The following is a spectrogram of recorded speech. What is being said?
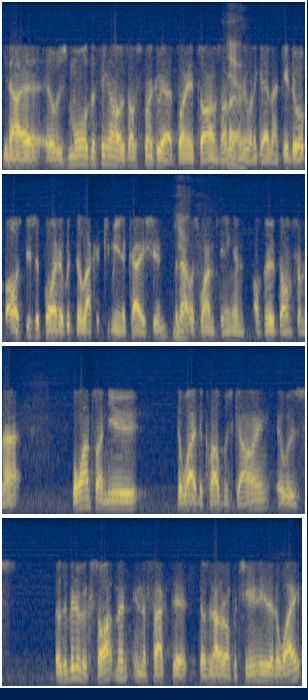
you know, it was more the thing. I was. I've spoken about it plenty of times. I don't Yeah. really want to go back into it. But I was disappointed with the lack of communication. But Yeah. that was one thing, and I've moved on from that. But once I knew the way the club was going, it was there was a bit of excitement in the fact that there was another opportunity that await.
